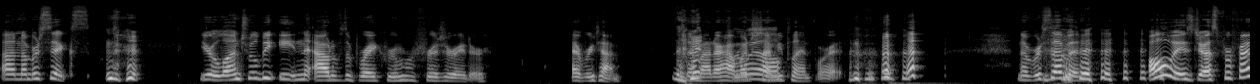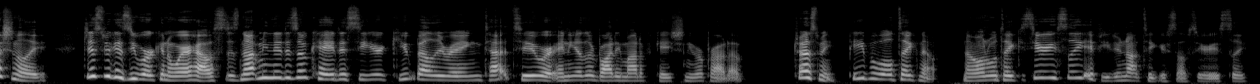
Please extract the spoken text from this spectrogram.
Uh, number six. your lunch will be eaten out of the break room refrigerator. Every time. No matter how much time you plan for it. number seven. Always dress professionally. Just because you work in a warehouse does not mean it is okay to see your cute belly ring, tattoo, or any other body modification you are proud of. Trust me, people will take note. No one will take you seriously if you do not take yourself seriously.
